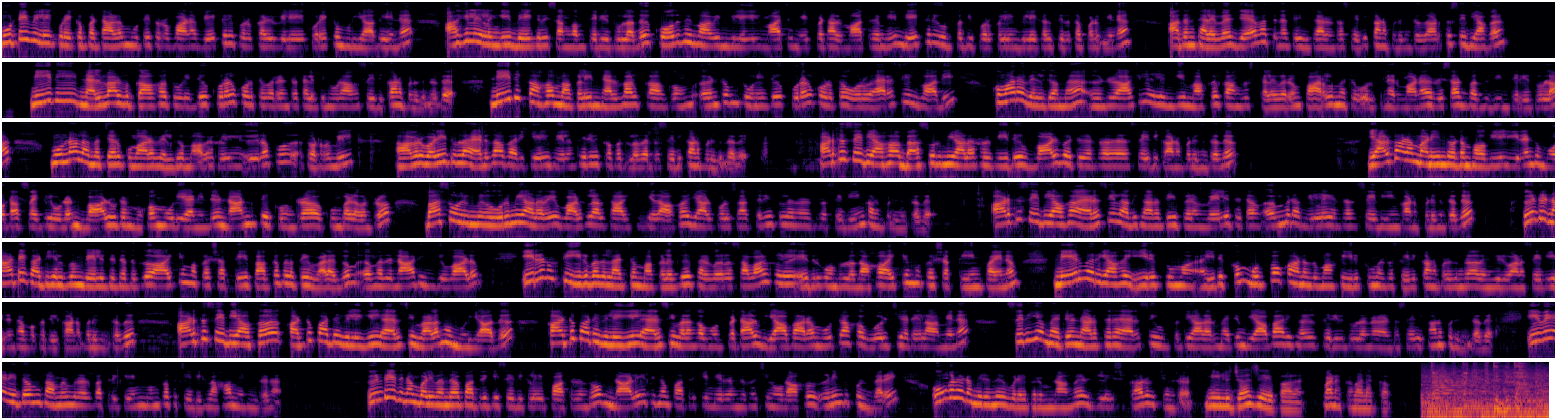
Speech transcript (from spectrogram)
முட்டை விலை குறைக்கப்பட்டாலும் முட்டை தொடர்பான பேக்கரி பொருட்கள் விலையை குறைக்க முடியாது என அகில இலங்கை பேக்கரி சங்கம் தெரிவித்துள்ளது. கோதுமை மாவின் விலையில் மாற்றம் ஏற்பட்டால் மாத்திரமே பேக்கரி உற்பத்தி பொருட்களின் விலைகள் திருத்தப்படும் என அதன் தலைவர் ஜெயவர்தன தெரிவித்தார் என்ற செய்தி காணப்படுகின்றது. அடுத்த செய்தியாக நீதி நல்வாழ்வுக்காக துடித்து குரல் கொடுத்தவர் என்ற தலைப்பினூடாக செய்தி காணப்படுகின்றது. நீதிக்காக மக்களின் நல்வாழ்வுக்காகவும் என்றும் துணிந்து குரல் கொடுத்த ஒரு அரசியல்வாதி குமார வெல்கம இன்று அகில இலங்கை மக்கள் காங்கிரஸ் தலைவரும் பாராளுமன்ற உறுப்பினருமான ரிசாட் பதுதீன் தெரிவித்துள்ளார். முன்னாள் அமைச்சர் குமார வெல்கம அவர்களின் இறப்பு தொடர்பில் அவர் வெளியிட்டுள்ள அனுதாப அறிக்கையில் மேலும் தெரிவிக்கப்பட்டுள்ளது என்ற செய்தி காணப்படுகிறது அடுத்த செய்தியாக பஸ் உரிமையாளர்கள் மீது வாழ்வெட்டு என்ற செய்தி காணப்படுகின்றது. யாழ்ப்பாணம் மணியந்தோட்டம் பகுதியில் இரண்டு மோட்டார் சைக்கிளுடன் வாளுடன் முகமூடி அணிந்து நான்கு பேர் கொன்ற கும்பல் ஒன்று பஸ் உரிமை உரிமையாளரை வாள்களால் தாக்கியதாக யாழ் போலீசார் தெரிவித்துள்ளனர். என்ற செய்தியும் காணப்படுகின்றது. அடுத்த செய்தியாக அரசியல் அதிகாரத்தை பெறும் வேலை திட்டம் எம்மிடம் இல்லை என்ற செய்தியும் காணப்படுகின்றது. இன்று நாட்டை காட்டியெழுப்பும் வேலை திட்டத்துக்கு ஐக்கிய மக்கள் சக்தி பக்கபலத்தை வழங்கும் எமது நாடு இங்கு வாழும் இருநூற்றி இருபது லட்சம் மக்களுக்கு பல்வேறு சவால்களை எதிர்கொண்டுள்ளதாக ஐக்கிய மக்கள் சக்தியின் பயணம் நேர்மறையாக இருக்கும் இருக்கும் முற்போக்கானதுமாக இருக்கும் என்ற செய்தி காணப்படுகின்றது. அதன் விரிவான செய்தி இரண்டாம் பக்கத்தில் காணப்படுகின்றது. அடுத்த செய்தியாக கட்டுப்பாட்டு விலையில் அரிசி வழங்க முடியாது. கட்டுப்பாட்டு விலையில் அரிசி வழங்க முற்பட்டால் வியாபாரம் முற்றாக வீழ்ச்சியடையலாம் என சிறிய மற்றும் நடுத்தர அரிசி உற்பத்தியாளர் மற்றும் வியாபாரிகள் தெரிவித்துள்ளனர் என்ற செய்தி காணப்படுகின்றது. இவை அனைத்தும் தமிழ் மிரர் பத்திரிகையின் முன்பக்க செய்திகளாக அமைகின்றன. இன்றைய தினம் வெளிவந்த பத்திரிகை செய்திகளை பார்த்திருந்தோம். நாளைய தினம் பத்திரிகை நேரம் நிகழ்ச்சியினூடாக இணைந்து கொள்ளும் வரை உங்களிடமிருந்து விடைபெறும் நாங்கள் ரவிச்சந்திரன் நீலுஜா ஜெயபாலன். வணக்கம். வணக்கம்.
